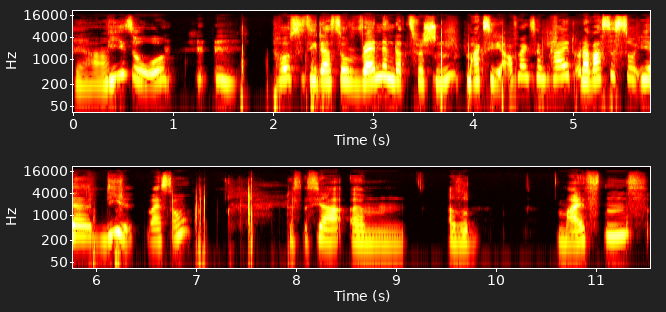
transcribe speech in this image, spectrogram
Ja. Wieso postet sie das so random dazwischen? Mag sie die Aufmerksamkeit oder was ist so ihr Deal, weißt du? Das ist ja, ähm, also meistens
